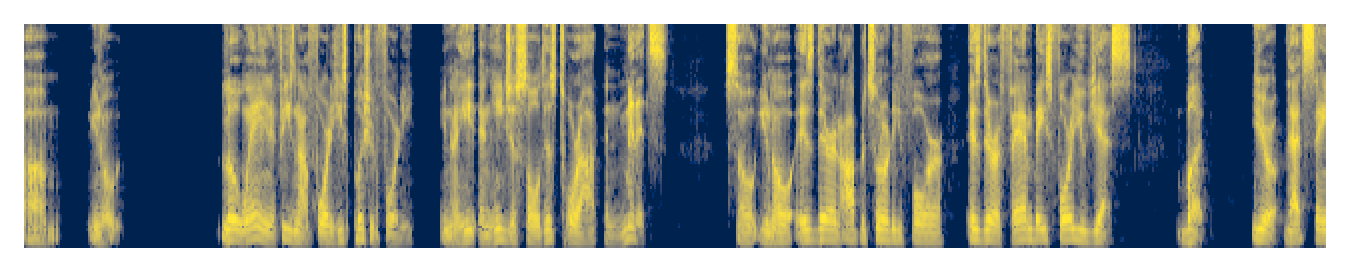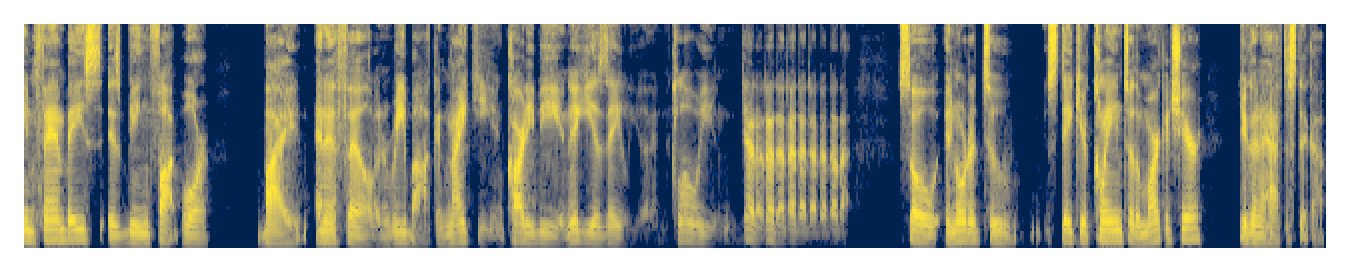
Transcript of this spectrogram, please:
Um, you know, Lil Wayne, if he's not 40, he's pushing 40. You know, he and he just sold his tour out in minutes. So, you know, is there an opportunity for? Is there a fan base for you? Yes, but you're that same fan base is being fought for by NFL and Reebok and Nike and Cardi B and Iggy Azalea and Chloe and da da da da da da da da. da. So, in order to stake your claim to the market share, you're going to have to stick out.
